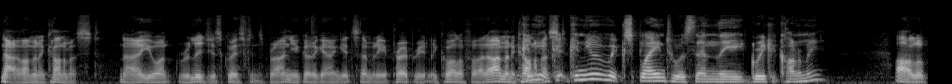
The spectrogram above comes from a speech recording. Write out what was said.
No, I'm an economist. No, you want religious questions, Brian. You've got to go and get somebody appropriately qualified. I'm an economist. Can you, can you explain to us then the Greek economy? Oh, look,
